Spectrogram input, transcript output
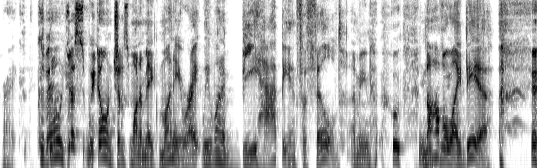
Right. Because we don't just we don't just want to make money, right? We want to be happy and fulfilled. I mean, who, novel idea. Yeah,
